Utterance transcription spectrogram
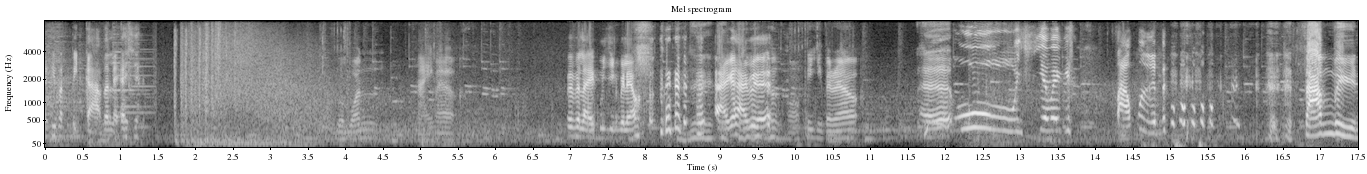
งๆที่มันปิดกราบนั่นแหละไอ้เหี้ย รวมวอนหายอีกแล้ว ไม่เป็นไรกูยิงไปแล้ว หายก็หายไปเลย อ๋อพี่ยิงไปแล้ว เออ อู้ยเฮียไม่งสาวปืน สามหมื่น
